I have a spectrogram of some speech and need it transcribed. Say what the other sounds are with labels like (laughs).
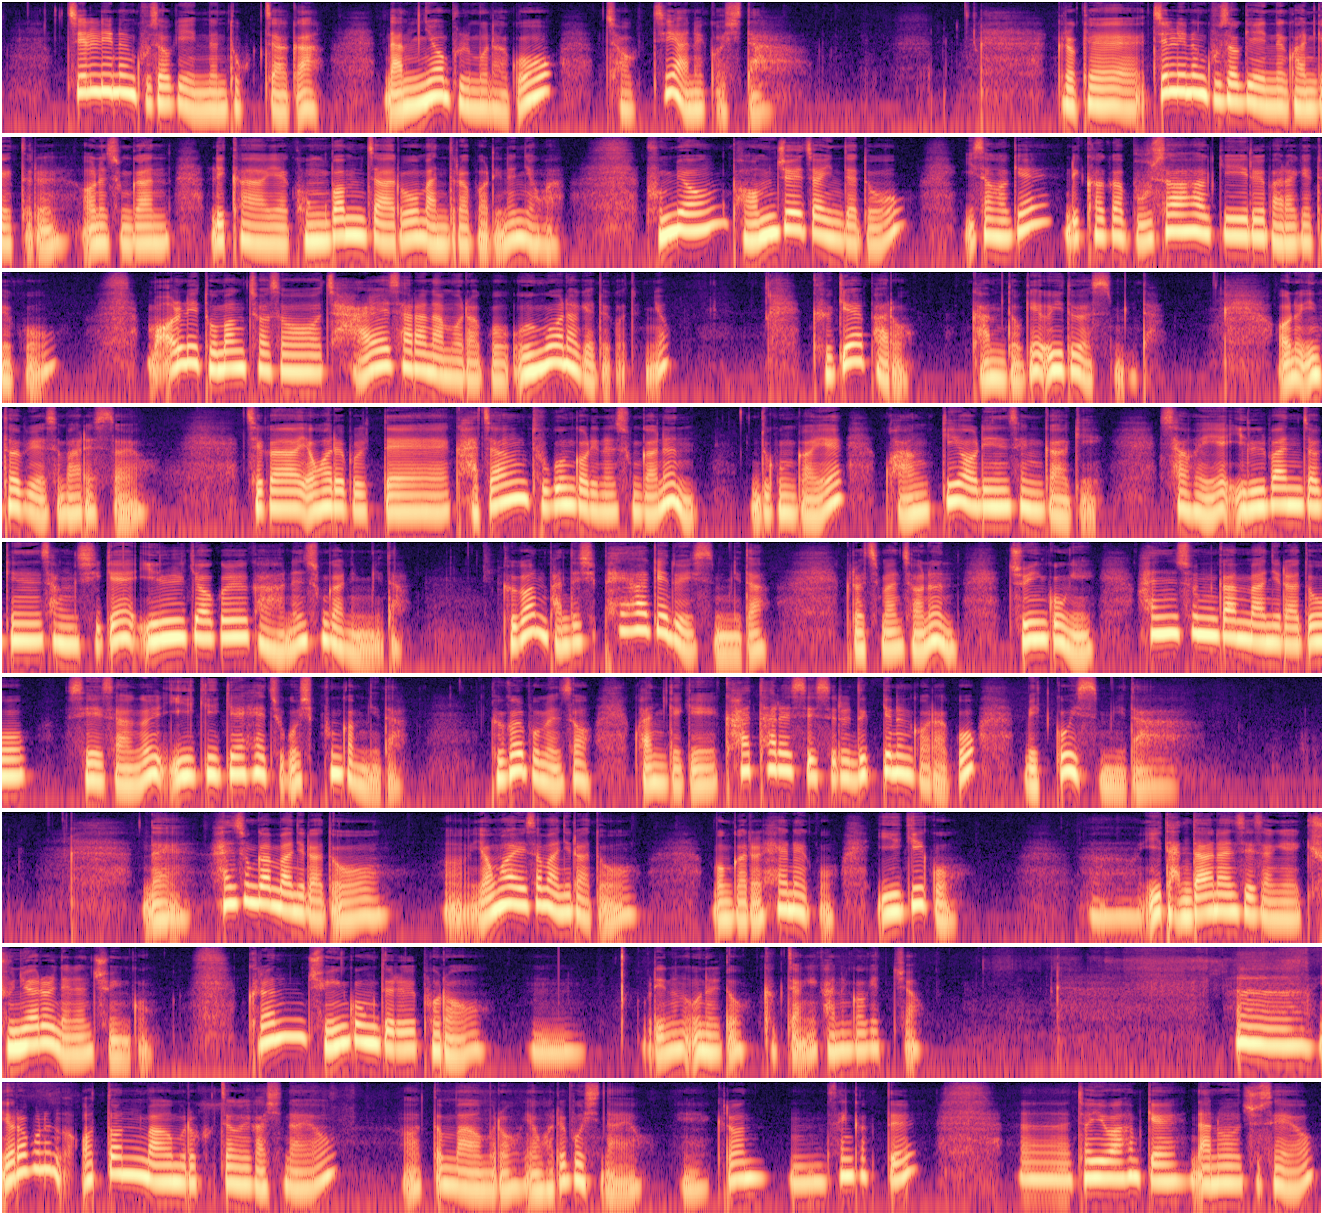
찔리는 구석이 있는 독자가 남녀 불문하고 적지 않을 것이다. 그렇게 찔리는 구석이 있는 관객들을 어느 순간 리카의 공범자로 만들어버리는 영화. 분명 범죄자인데도 이상하게 리카가 무사하기를 바라게 되고 멀리 도망쳐서 잘 살아남으라고 응원하게 되거든요. 그게 바로 감독의 의도였습니다. 어느 인터뷰에서 말했어요. 제가 영화를 볼 때 가장 두근거리는 순간은 누군가의 광기 어린 생각이 사회의 일반적인 상식에 일격을 가하는 순간입니다. 그건 반드시 패하게 돼 있습니다. 그렇지만 저는 주인공이 한순간만이라도 세상을 이기게 해주고 싶은 겁니다. 그걸 보면서 관객이 카타르시스를 느끼는 거라고 믿고 있습니다. 네. 한순간만이라도, 어, 영화에서만이라도 뭔가를 해내고, 이기고, 어, 이 단단한 세상에 균열을 내는 주인공. 그런 주인공들을 보러, 음, 우리는 오늘도 극장에 가는 거겠죠. 아, 여러분은 어떤 마음으로 극장을 가시나요? 어떤 마음으로 영화를 보시나요? 예, 그런 음, 생각들 아, 저희와 함께 나눠주세요.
